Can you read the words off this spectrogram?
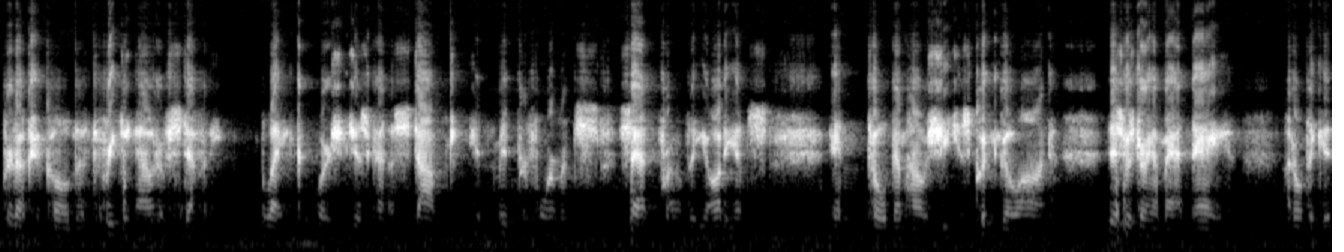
production called "The Freaking Out of Stephanie Blake," where she just kind of stopped in mid-performance, sat in front of the audience, and told them how she just couldn't go on. This was during a matinee. I don't think it.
